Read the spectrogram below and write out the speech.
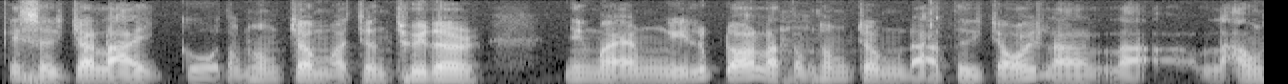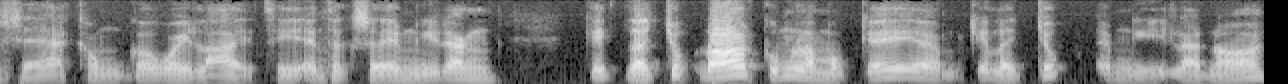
cái sự trở lại của tổng thống Trump ở trên Twitter. Nhưng mà em nghĩ lúc đó là tổng thống Trump đã từ chối là là là ông sẽ không có quay lại. Thì em thực sự em nghĩ rằng cái lời chúc đó cũng là một cái cái lời chúc. Em nghĩ là nó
